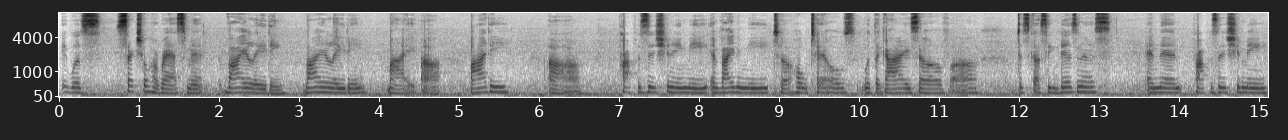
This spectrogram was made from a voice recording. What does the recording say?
It was sexual harassment, violating, violating my uh, body, uh, propositioning me, inviting me to hotels with the guise of uh, discussing business, and then proposition me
